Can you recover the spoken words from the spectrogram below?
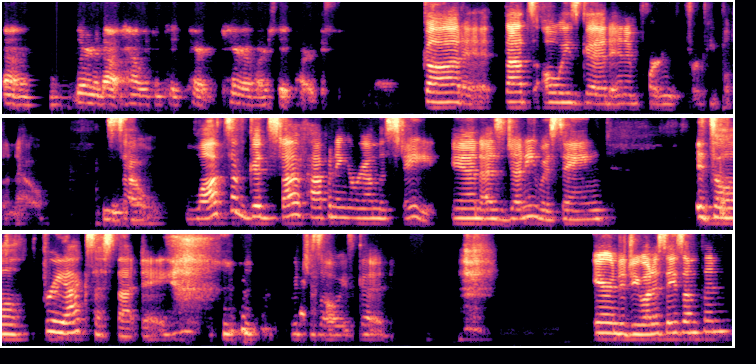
um, learn about how we can take care, care of our state parks. Got it. That's always good and important for people to know. Mhm. So lots of good stuff happening around the state. And as Jenny was saying, it's all free access that day, which is always good. Aaron, did you want to say something?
